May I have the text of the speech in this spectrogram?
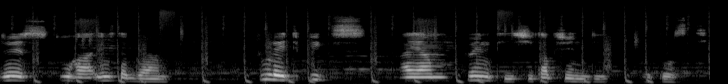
dress to her Instagram. Too late pics, I am 20, she captioned the post.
